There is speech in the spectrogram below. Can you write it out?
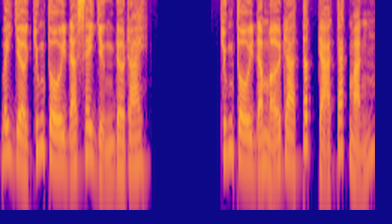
Bây giờ chúng tôi đã xây dựng Drive. Chúng tôi đã mở ra tất cả các mảnh.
